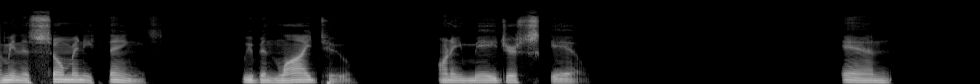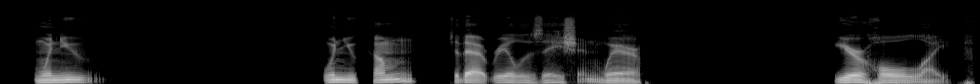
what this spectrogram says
I mean, there's so many things we've been lied to on a major scale. And when you when you come to that realization where your whole life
